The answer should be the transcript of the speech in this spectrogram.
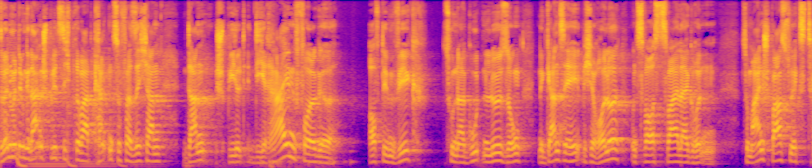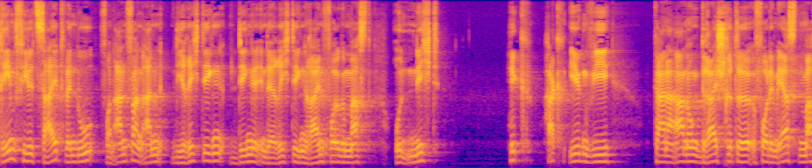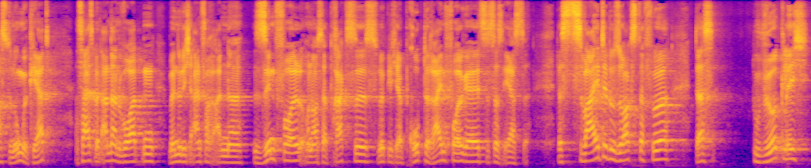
Also wenn du mit dem Gedanken spielst, dich privat Kranken zu versichern, dann spielt die Reihenfolge auf dem Weg zu einer guten Lösung eine ganz erhebliche Rolle und zwar aus zweierlei Gründen. Zum einen sparst du extrem viel Zeit, wenn du von Anfang an die richtigen Dinge in der richtigen Reihenfolge machst und nicht hick, hack irgendwie, keine Ahnung, drei Schritte vor dem ersten machst und umgekehrt. Das heißt mit anderen Worten, wenn du dich einfach an eine sinnvoll und aus der Praxis wirklich erprobte Reihenfolge hältst, ist das Erste. Das Zweite, du sorgst dafür, dass du wirklich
